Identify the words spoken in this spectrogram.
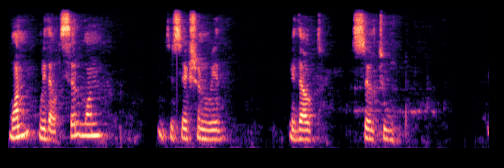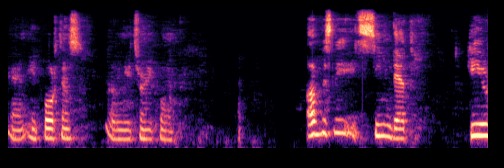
1 without cell 1 intersection with without cell 2 and importance of neutronic one obviously it's seen that here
